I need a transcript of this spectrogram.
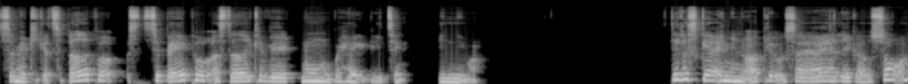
som jeg kigger tilbage på, tilbage på og stadig kan vække nogle ubehagelige ting inden i mig. Det, der sker i mine oplevelser, er, at jeg ligger og sover,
